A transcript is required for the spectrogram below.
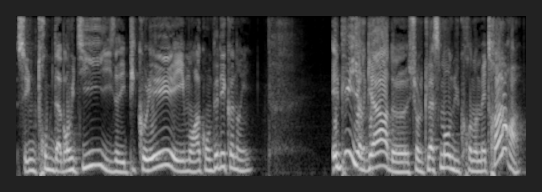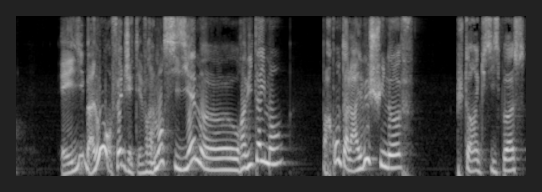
c'est une troupe d'abrutis, ils avaient picolé et ils m'ont raconté des conneries. Et puis il regarde euh, sur le classement du chronométreur et il dit bah non en fait j'étais vraiment sixième euh, au ravitaillement. Par contre à l'arrivée je suis neuf. Putain qu'est-ce qui se passe?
